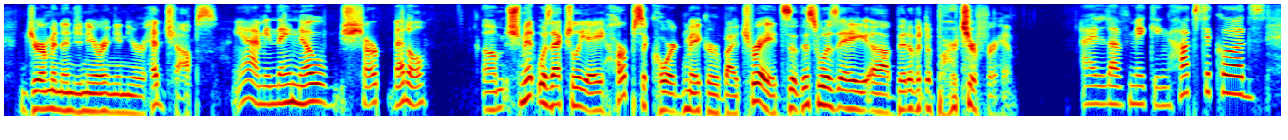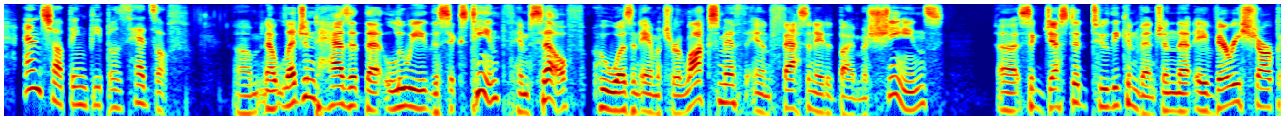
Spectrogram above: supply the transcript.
German engineering in your head chops. Yeah, I mean, they know sharp metal. Um, Schmidt was actually a harpsichord maker by trade, so this was a uh, bit of a departure for him. I love making harpsichords and chopping people's heads off. Um, now, legend has it that Louis XVI himself, who was an amateur locksmith and fascinated by machines, uh, suggested to the convention that a very sharp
